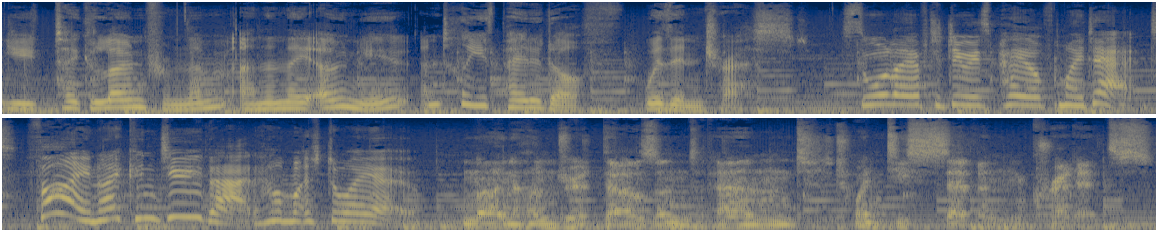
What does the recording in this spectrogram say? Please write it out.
You take a loan from them and then they own you until you've paid it off with interest. So all I have to do is pay off my debt? Fine, I can do that. How much do I owe? 900,027 credits.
